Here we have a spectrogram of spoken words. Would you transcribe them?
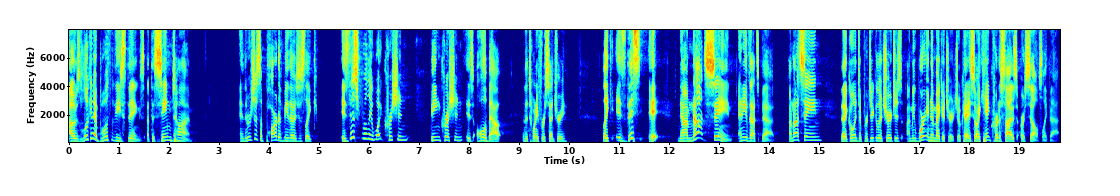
I was looking at both of these things at the same time. And there was just a part of me that was just like, is this really what Christian, being Christian, is all about in the 21st century? Like, is this it? Now, I'm not saying any of that's bad. I'm not saying that going to particular churches, I mean, we're in a megachurch, okay? So I can't criticize ourselves like that.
